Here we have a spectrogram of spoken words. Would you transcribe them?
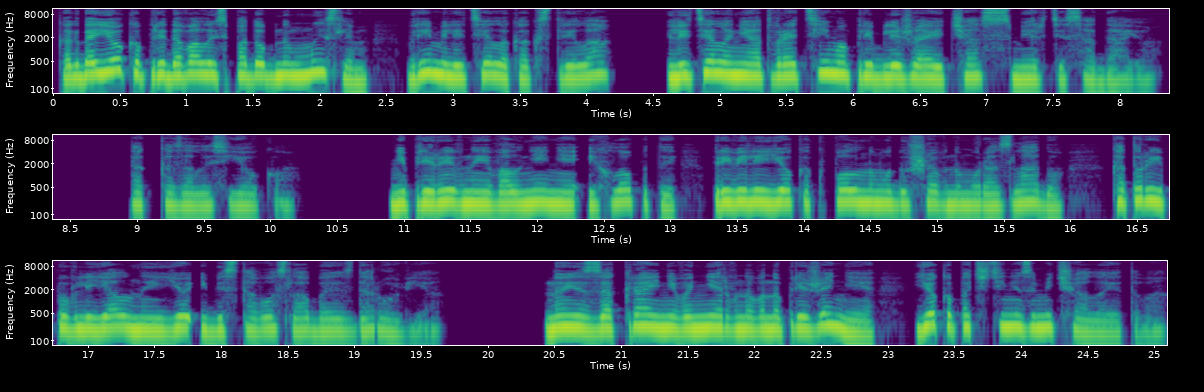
Когда Йока предавалась подобным мыслям, время летело как стрела, летела неотвратимо, приближая час смерти Садаю. Так казалось Йоко. Непрерывные волнения и хлопоты привели Йоко к полному душевному разладу, который повлиял на ее и без того слабое здоровье. Но из-за крайнего нервного напряжения Йока почти не замечала этого.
